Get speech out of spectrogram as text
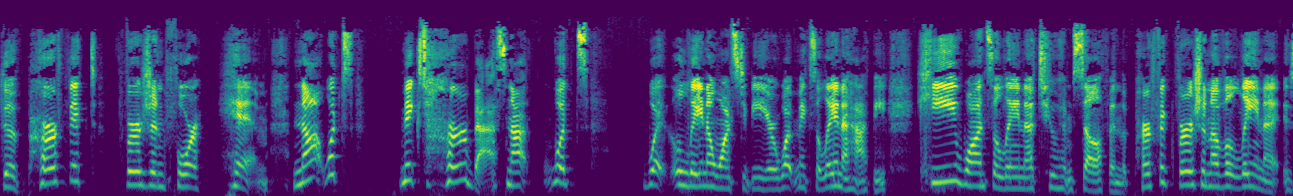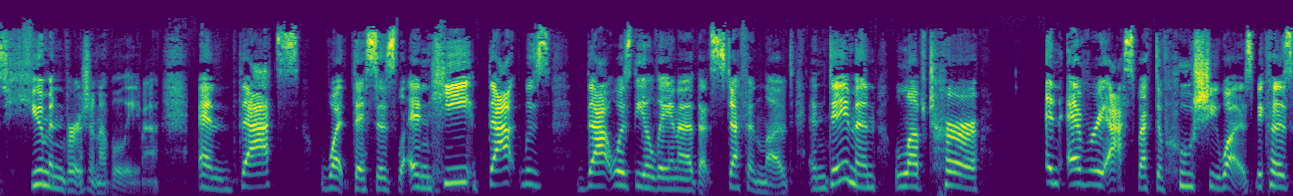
the perfect version for him, not what's makes her best, not what's what Elena wants to be or what makes Elena happy. He wants Elena to himself, and the perfect version of Elena is human version of Elena, and that's what this is. And he that was that was the Elena that Stefan loved, and Damon loved her in every aspect of who she was because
